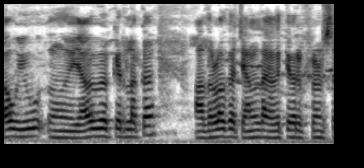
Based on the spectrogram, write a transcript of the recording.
ಅವು ಇವು, ಯಾವ ಇರ್ಲಕ್ಕ ಅದ್ರೊಳಗೆ ಚಾನಲ್ದಾಗ ಹಾಕ್ತೀವಿ ರೀ ಫ್ರೆಂಡ್ಸ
